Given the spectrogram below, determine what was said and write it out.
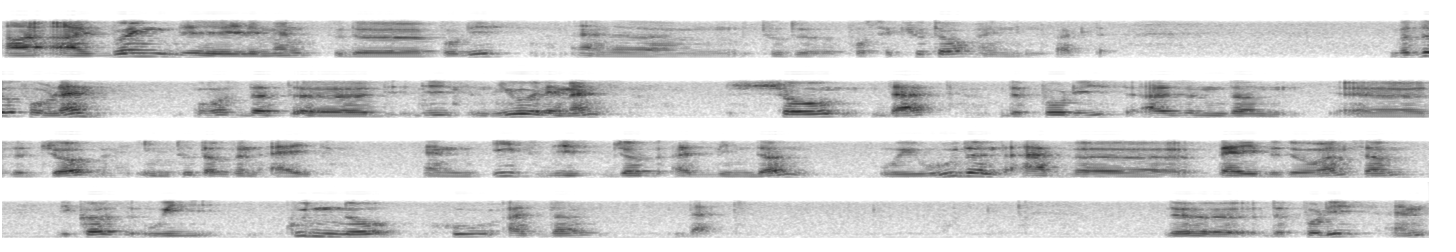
I, I bring the elements to the police and um, to the prosecutor, and in fact, but the problem was that uh, these new elements show that the police hasn't done uh, the job in 2008. And if this job has been done, we wouldn't have uh, paid the ransom because we couldn't know who has done that. The, the police and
